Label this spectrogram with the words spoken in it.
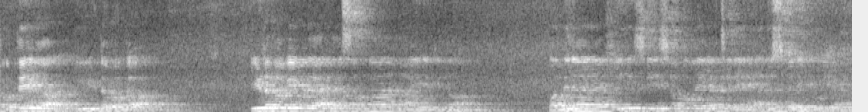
പ്രത്യേക ഈ ഇടവക. ഈ ഇടവകയുടെ അനുസന്ധാനമായിരിക്കുന്ന വന്ദിനായ ശ്രീ സി ശമുവേൽ അച്ഛനെ അനുസ്മരിക്കുകയാണ്.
